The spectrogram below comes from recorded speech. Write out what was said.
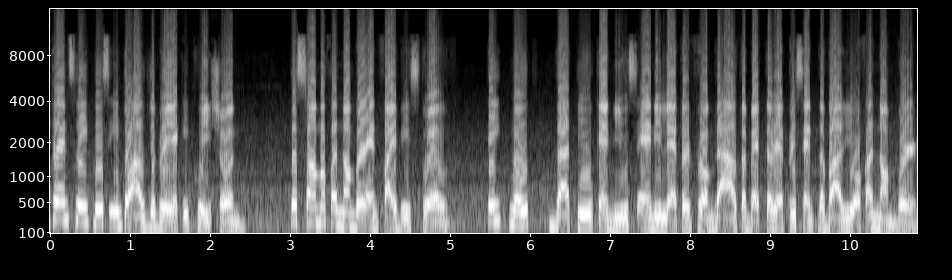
translate this into algebraic equation. The sum of a number and 5 is 12. Take note that you can use any letter from the alphabet to represent the value of a number.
